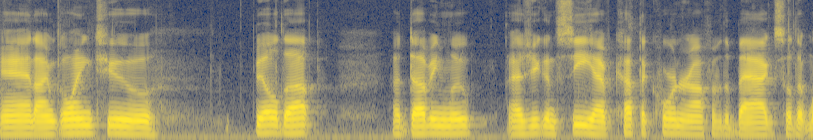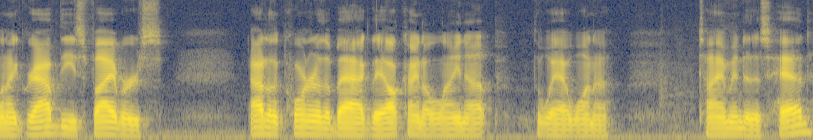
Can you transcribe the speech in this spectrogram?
and I'm going to build up a dubbing loop as you can see, I've cut the corner off of the bag so that when I grab these fibers out of the corner of the bag, they all kind of line up the way I want to tie them into this head.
